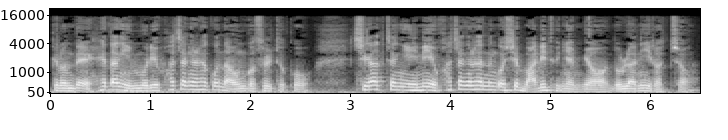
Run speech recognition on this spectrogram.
그런데 해당 인물이 화장을 하고 나온 것을 두고 시각장애인이 화장을 하는 것이 말이 되냐며 논란이 일었죠.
